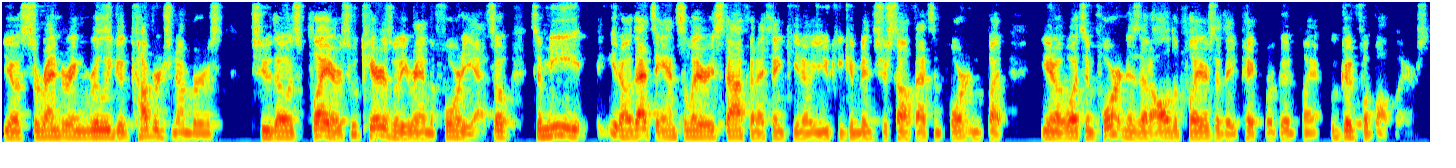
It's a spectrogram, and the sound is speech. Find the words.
you know, surrendering really good coverage numbers to those players. Who cares what he ran the 40 at? So to me, you know, that's ancillary stuff. And I think, you know, you can convince yourself that's important. But, you know, what's important is that all the players that they picked were good play good football players.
